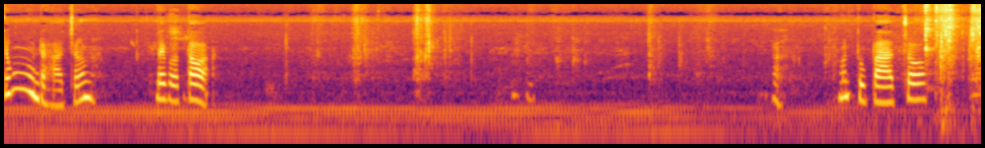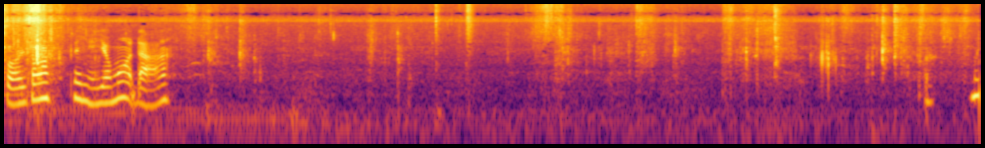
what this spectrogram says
chúng đã hạ trứng lấy vào to à, mất tụ ba cho có xong cái nhà giống họ đã. Mất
